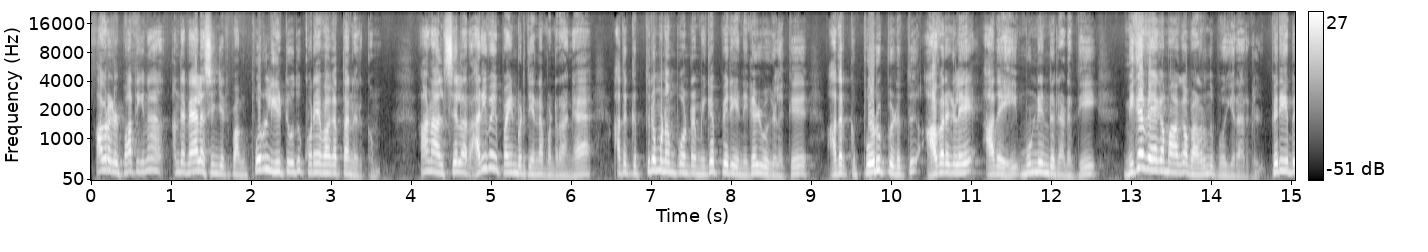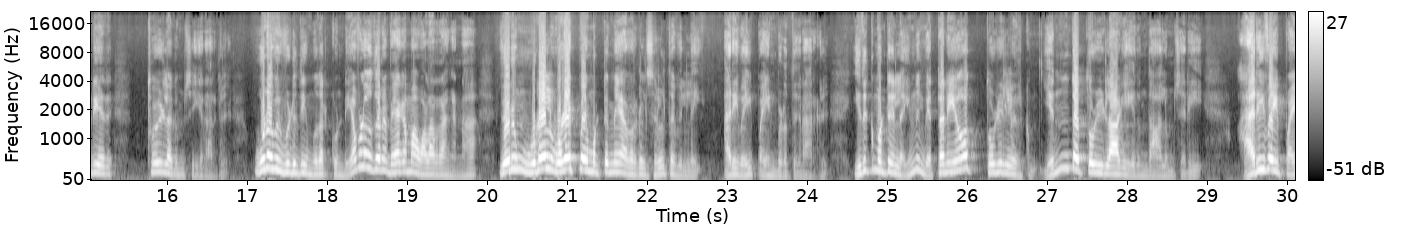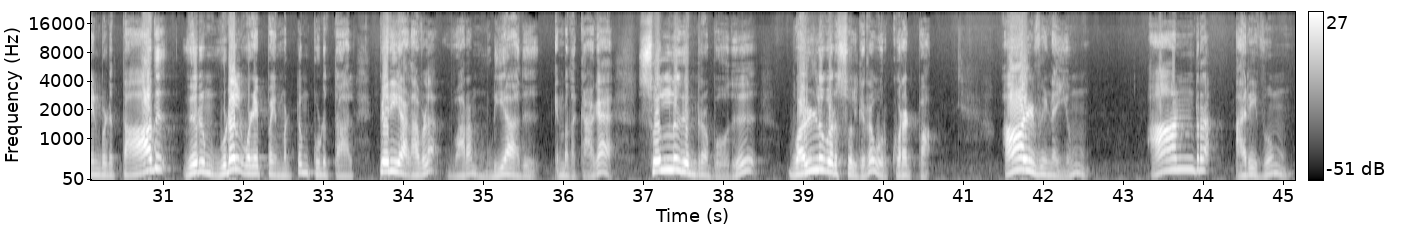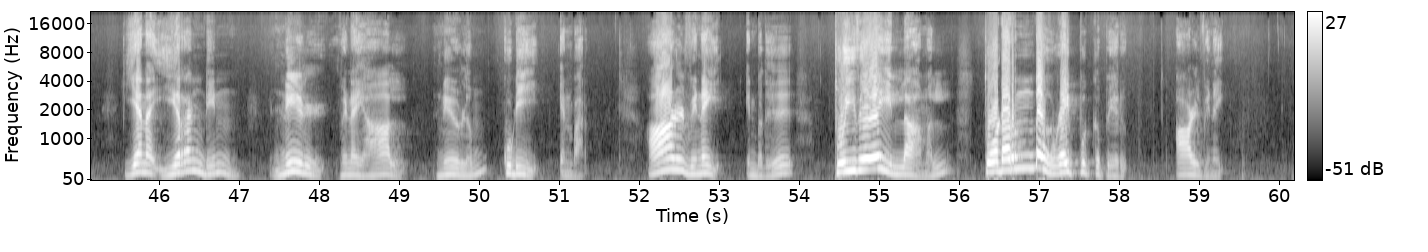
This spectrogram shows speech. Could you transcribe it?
அவர்கள் பார்த்திங்கன்னா அந்த வேலை செஞ்சுருப்பாங்க. பொருள் ஈட்டுவது குறைவாகத்தான் இருக்கும். ஆனால் சிலர் அறிவை பயன்படுத்தி என்ன பண்ணுறாங்க அதுக்கு திருமணம் போன்ற மிகப்பெரிய நிகழ்வுகளுக்கு அதற்கு பொறுப்பெடுத்து அவர்களே அதை முன்னின்று நடத்தி மிக வேகமாக வளர்ந்து போகிறார்கள். பெரிய பெரிய தொழிலகம் செய்கிறார்கள். உணவு விடுதி முதற்கொண்டு எவ்வளவு தூரம் வேகமாக வளர்கிறாங்கன்னா வெறும் உடல் உழைப்பை மட்டுமே அவர்கள் செலுத்தவில்லை. அறிவை பயன்படுத்துகிறார்கள். இதுக்கு மட்டும் இல்லை இன்னும் எத்தனையோ தொழில் இருக்கும். எந்த தொழிலாக இருந்தாலும் சரி அறிவை பயன்படுத்தாது வெறும் உடல் உழைப்பை மட்டும் கொடுத்தால் பெரிய அளவில் வர முடியாது என்பதற்காக சொல்லுகின்ற போது வள்ளுவர் சொல்கிற ஒரு குரட்பா ஆழ்வினையும் ஆன்ற அறிவும் என இரண்டின் நீள் வினையால் நீளும் குடி என்பார். ஆழ்வினை என்பது தொய்வே இல்லாமல் தொடர்ந்த உழைப்புக்கு பேரு. ஆழ்வினை.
